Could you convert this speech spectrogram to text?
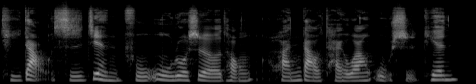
提到实践服务弱势儿童环岛台湾五十天，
